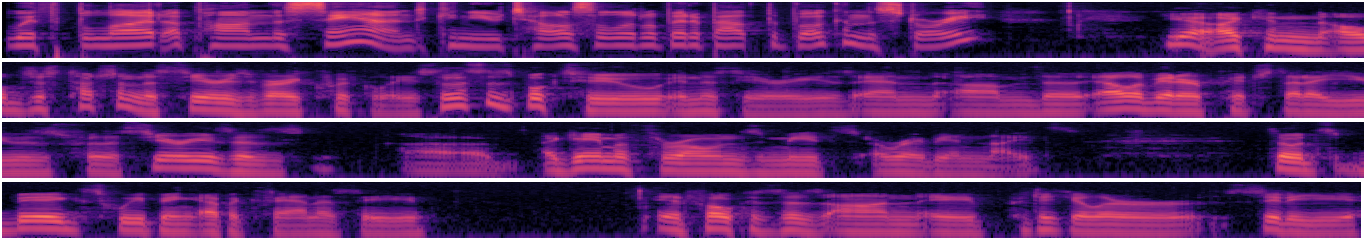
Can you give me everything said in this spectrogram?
with Blood Upon the Sand. Can you tell us a little bit about the book and the story? Yeah, I can. I'll just touch on the series very quickly. So this is book two in the series, and um, the elevator pitch that I use for the series is uh, a Game of Thrones meets Arabian Nights. So it's big, sweeping, epic fantasy. It focuses on a particular city,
